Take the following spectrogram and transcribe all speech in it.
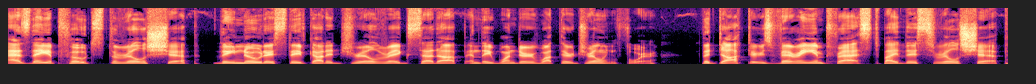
As they approach the Rill ship, they notice they've got a drill rig set up and they wonder what they're drilling for. The doctor's very impressed by this Rill ship,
